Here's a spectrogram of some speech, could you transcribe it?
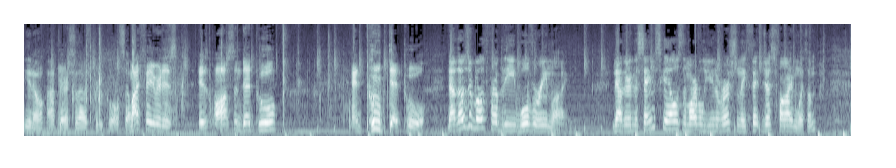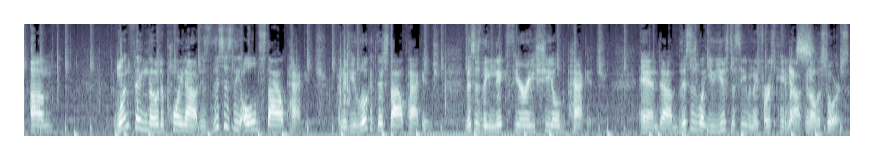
you know, out there, so that was pretty cool. So My favorite is is Awesome Deadpool and Poop Deadpool. Now those are both from the Wolverine line. Now they're in the same scale as the Marvel Universe, and they fit just fine with them. Um, one thing though to point out is this is the old style package, and if you look at this style package, this is the Nick Fury Shield package, and um, this is what you used to see when they first came Yes. out in all the stores.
